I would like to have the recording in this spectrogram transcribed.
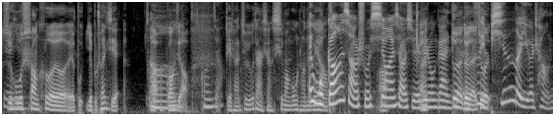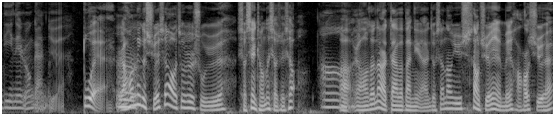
几乎上课也不也不穿鞋啊，光哦脚。光脚。地上就有点像希望工程那哎。我刚想说希啊望小学哎这种感觉，对对对自己拼的一个场地那种感觉对，然后嗯那个学校就是属于小县城的小学校。啊啊，然后在那儿待了半年，就相当于上学也没好好学，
